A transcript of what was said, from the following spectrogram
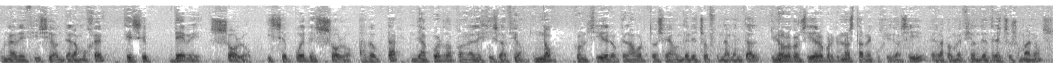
una decisión de la mujer que se debe solo y se puede solo adoptar de acuerdo con la legislación. No considero que el aborto sea un derecho fundamental y no lo considero porque no está recogido así en la Convención de Derechos Humanos.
